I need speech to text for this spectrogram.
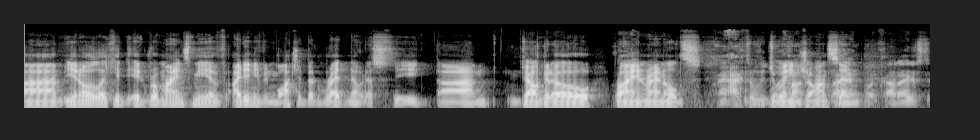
Um, you know, like it, it reminds me of I didn't even watch it, but Red Notice, the um, Gal Gadot, Ryan Reynolds. I actively Dwayne boycotted it. Johnson. I, I just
